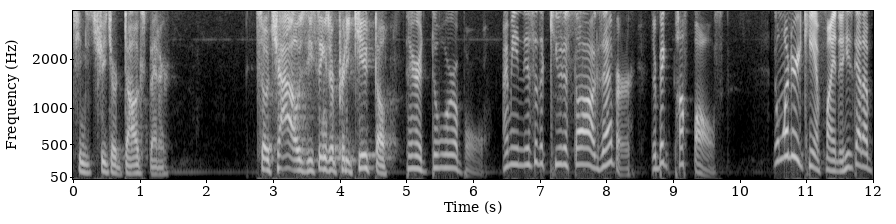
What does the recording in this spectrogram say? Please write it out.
She needs to treat her dogs better. So chows, these things are pretty cute though. They're adorable. I mean, these are the cutest dogs ever. They're big puff balls. No wonder he can't find it. He's got a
